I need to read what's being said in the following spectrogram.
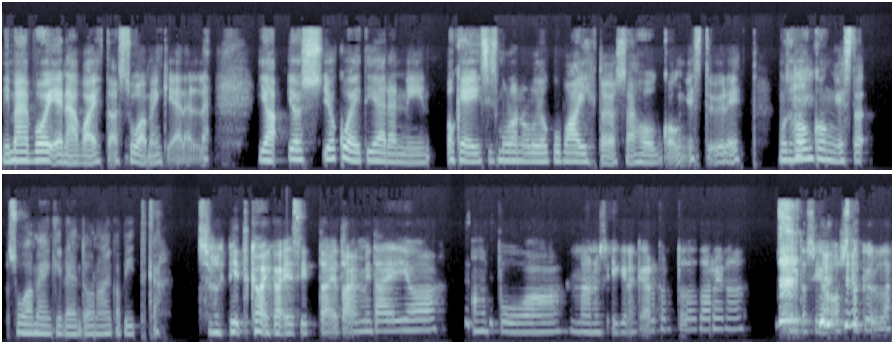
niin mä en voi enää vaihtaa suomen kielelle. Ja jos joku ei tiedä, niin okei, siis mulla on ollut joku vaihto jossain Hongkongista tyyli, mutta Hongkongista Suomeenkin lento on aika pitkä. Se oli pitkä aika esittää jotain, mitä ei ole. Apua. Mä en olisi ikinä kertonut tuota tarinaa. Kiitos jaosta kyllä.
